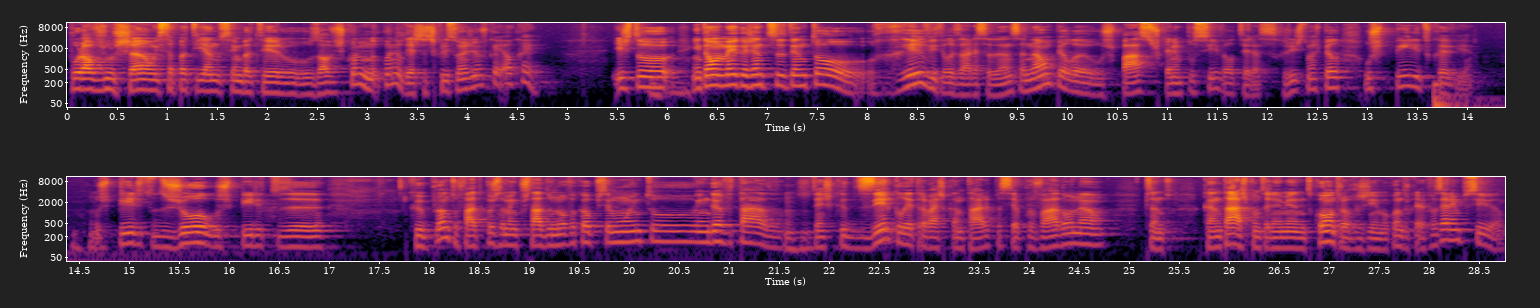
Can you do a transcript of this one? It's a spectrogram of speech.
pôr ovos no chão e sapateando sem bater os ovos. Quando, quando eu li estas descrições, eu fiquei, ok, isto, então meio que a gente tentou revitalizar essa dança, não pelos passos que era impossível ter esse registro, mas pelo o espírito que havia. O espírito de jogo, o espírito de... Que pronto, o fato depois também gostar do novo acabou por ser muito engavetado. Tu tens que dizer que letra vais cantar para ser aprovado ou não. Portanto, cantar espontaneamente contra o regime ou contra o que quer que fosse era impossível.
